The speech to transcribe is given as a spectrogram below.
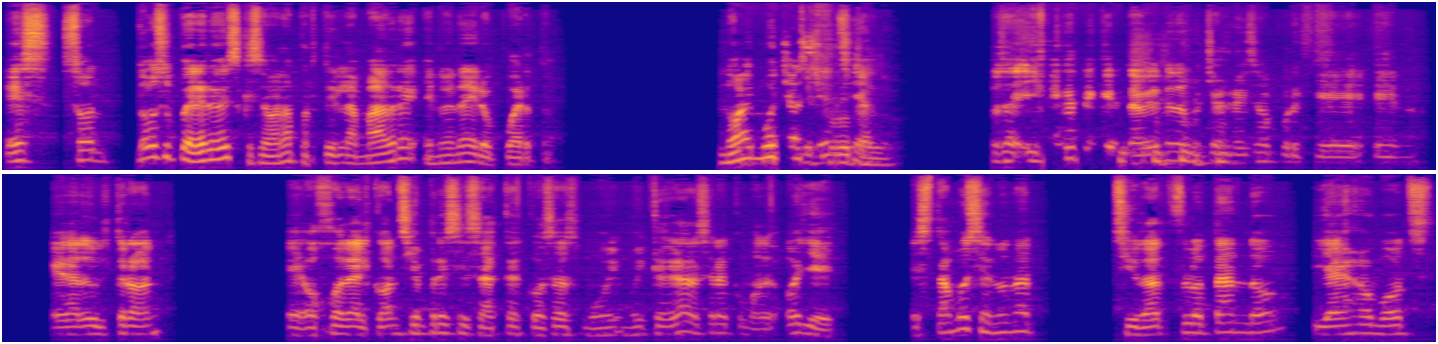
es, son dos superhéroes que se van a partir la madre en un aeropuerto. No hay mucha ciencia. Sea, y fíjate que también me da mucha risa porque en Era de eh, Ojo de Halcón siempre se saca cosas muy, muy cagadas. Era como de, oye, estamos en una ciudad flotando y hay robots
